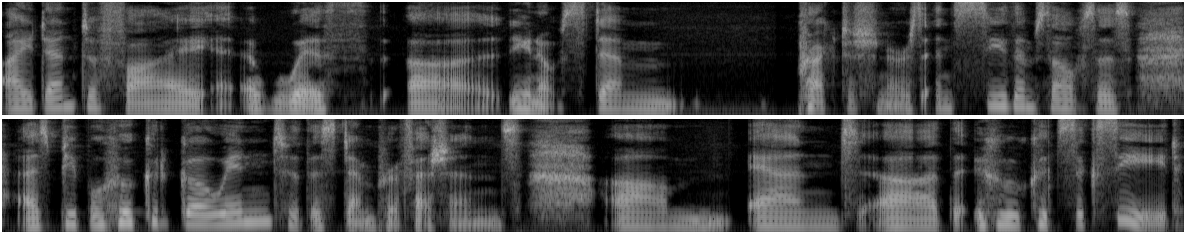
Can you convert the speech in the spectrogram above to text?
identify uh, with, uh, you know, STEM practitioners and see themselves as as people who could go into the STEM professions um, and uh, th- who could succeed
